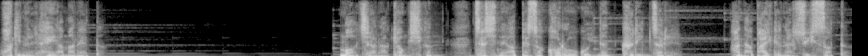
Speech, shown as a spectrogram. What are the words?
확인을 해야만 했다. 머지않아 경식은 자신의 앞에서 걸어오고 있는 그림자를 하나 발견할 수 있었다.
